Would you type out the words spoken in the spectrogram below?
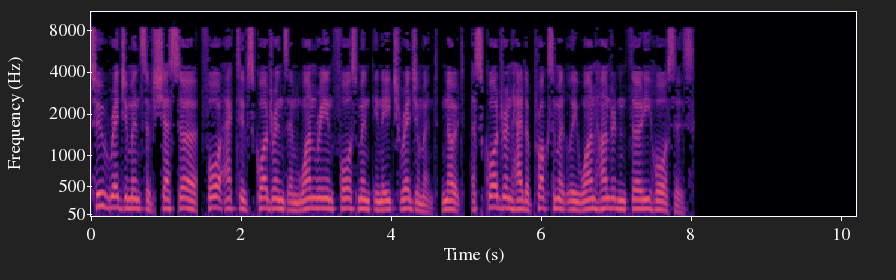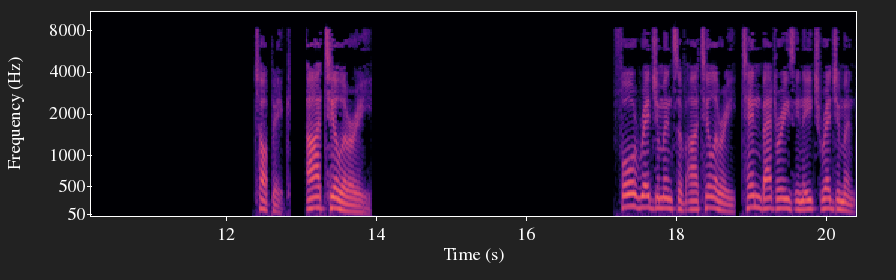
Two regiments of chasseurs four active squadrons and one reinforcement in each regiment. Note, a squadron had approximately 130 horses. Artillery. Four regiments of artillery 10 batteries in each regiment.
